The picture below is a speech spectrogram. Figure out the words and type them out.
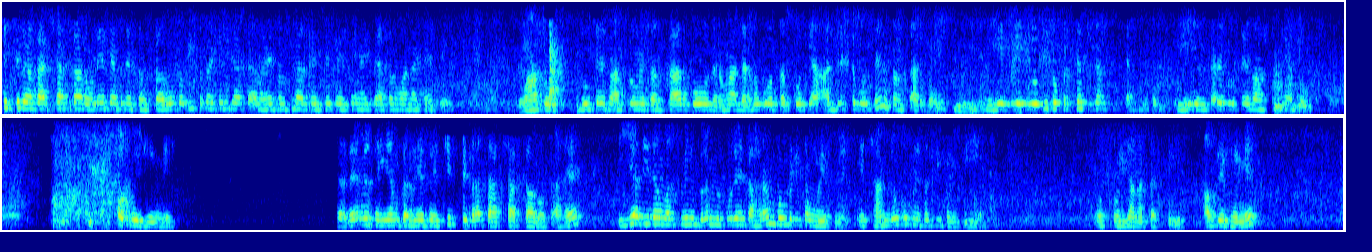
चित्त का साक्षात्कार होने से अपने संस्कारों को भी पता चल जाता है हमारे संस्कार कैसे कैसे हैं, क्या करवाना चाहते वहाँ तो दूसरे शास्त्रों में संस्कार को धर्मा धर्म को सबको क्या अदृष्ट बोलते हैं ना संस्कार को? ये योगी तो प्रत्यक्ष जान सकता है। यही अंतर है दूसरे शास्त्रों में हम लोग और देखेंगे हृदय में संयम करने से चित्त का साक्षात्कार होता है। यदि इदम अस्मिन ब्रह्म पूरे दाहरम वेश में ये छांदो को अपने सच्ची पंक्ति है। उसको यहाँ तक थी अब देखेंगे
